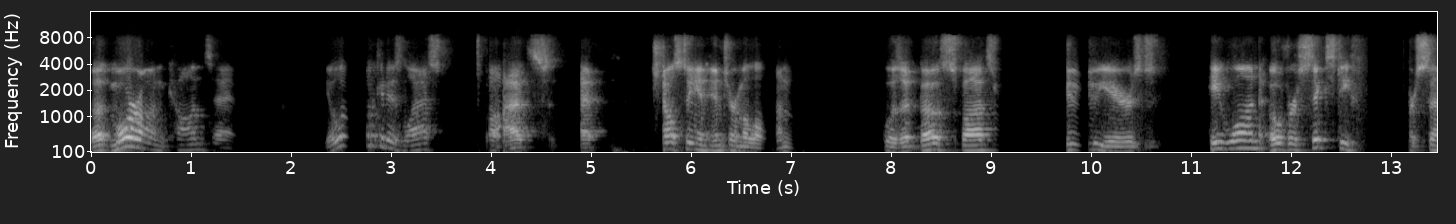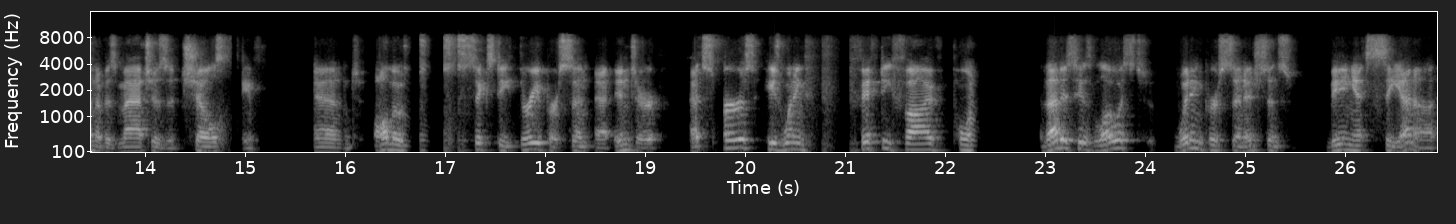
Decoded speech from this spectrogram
But more on Conte, you look, look at his last spots at Chelsea and Inter Milan, was at both spots for two years. He won over 60% of his matches at Chelsea and almost 63% at Inter. At Spurs, he's winning 55 points. That is his lowest winning percentage since being at Siena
